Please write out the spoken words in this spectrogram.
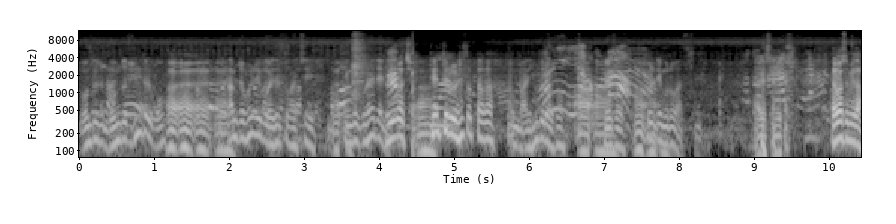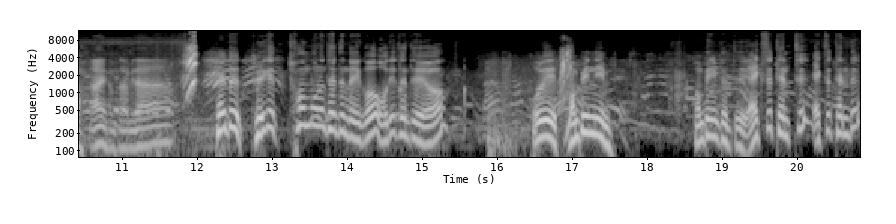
몸도 좀 몸도 좀 힘들고. 땀 좀 흘리고 애들도 같이 빙글빙글 해야 되니까 그렇죠. 아, 텐트를 했었다가 좀 많이 힘들어서 아, 아. 그래서 아. 홀딩으로 왔습니다. 알겠습니다. 잘 봤습니다. 아, 감사합니다. 텐트 되게 처음 보는 텐트인데 이거 어디 텐트예요? 우리 범피님 범피님 텐트 엑스 텐트? 엑스 텐드?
